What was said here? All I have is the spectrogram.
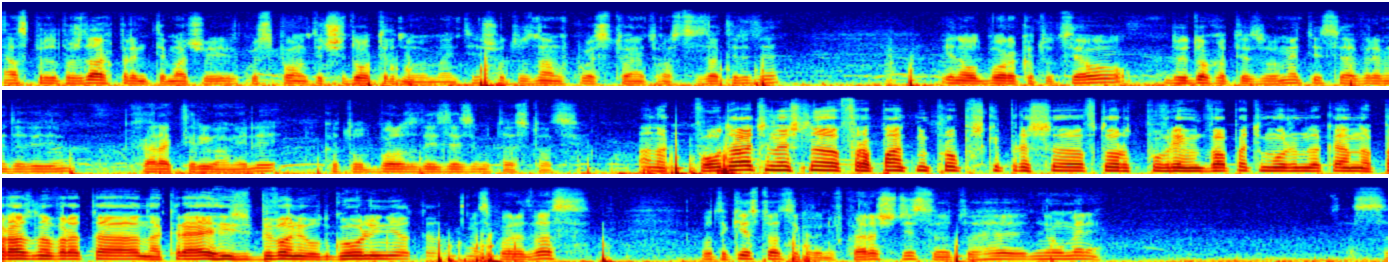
Аз предупреждавах предните мачове, ако си спомняте, че до трудни моменти, защото знам какво е състоянието на състезателите и на отбора като цяло. Дойдоха тези моменти и сега е време да видим характер имаме ли като отбора, за да излезем от тази ситуация. А на какво давате наистина фрапантни пропуски през второто по време? Два пъти можем да кажем на празна врата, накрая избиване от гол линията. А според вас, от такива ситуации, като ни вкараш, единственото е неумение. Аз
